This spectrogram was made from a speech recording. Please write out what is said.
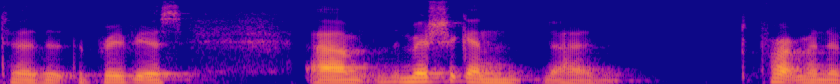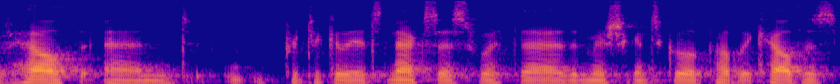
to the, the previous, um, the Michigan uh, Department of Health and particularly its nexus with uh, the Michigan School of Public Health is,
